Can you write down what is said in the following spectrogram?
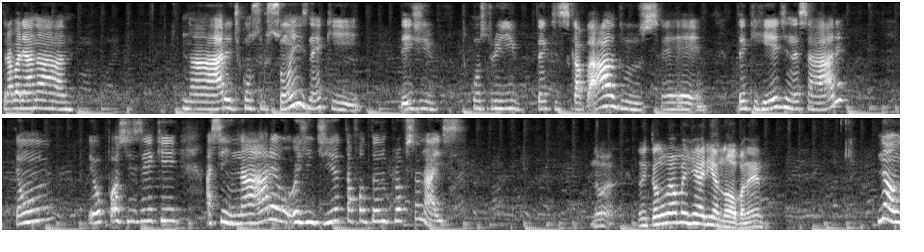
trabalhar na, na área de construções, né? Que desde construir tanques escavados, é, tanque rede nessa área. Então, eu posso dizer que, assim, na área hoje em dia está faltando profissionais. Não, então não é uma engenharia nova, né? Não,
